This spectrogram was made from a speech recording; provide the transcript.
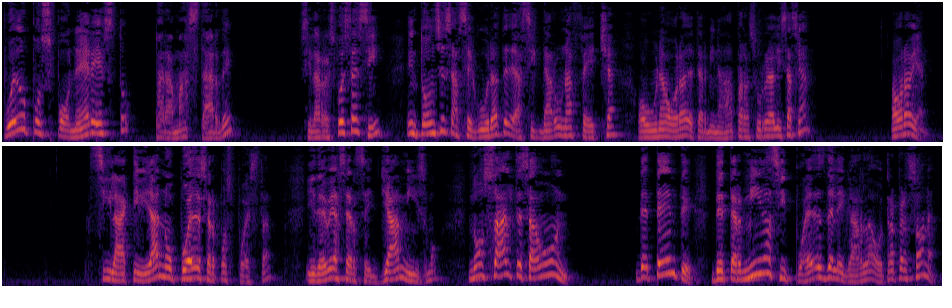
¿puedo posponer esto para más tarde? Si la respuesta es sí, entonces asegúrate de asignar una fecha o una hora determinada para su realización. Ahora bien, si la actividad no puede ser pospuesta y debe hacerse ya mismo, no saltes aún. Detente, determina si puedes delegarla a otra persona.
